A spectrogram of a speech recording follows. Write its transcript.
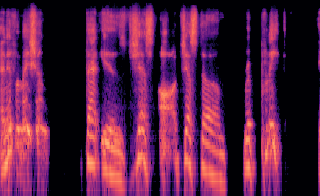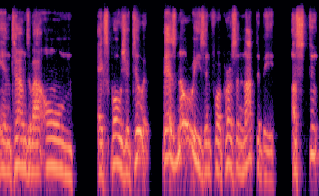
and information, that is just uh, just um, replete in terms of our own exposure to it. There's no reason for a person not to be astute,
